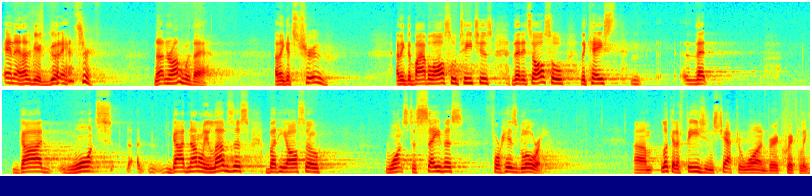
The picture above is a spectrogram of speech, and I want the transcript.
And that'd be a good answer. Nothing wrong with that. I think it's true. I think the Bible also teaches that it's also the case that God wants, God not only loves us, but He also wants to save us for His glory. Um, look at Ephesians chapter 1 very quickly,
